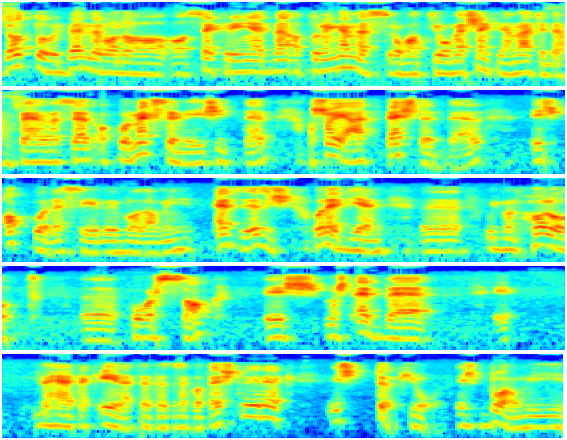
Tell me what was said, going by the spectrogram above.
de attól, hogy benne van a, a szekrényedben, attól még nem lesz rohadt jó, mert senki nem látja, de ha felveszed, akkor megszemélyisíted a saját testeddel, és akkor lesz élő valami. Ez, ez is, van egy ilyen úgymond halott korszak, és most ebbe leheltek életet ezek a testvérek, és tök jó, és baromi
